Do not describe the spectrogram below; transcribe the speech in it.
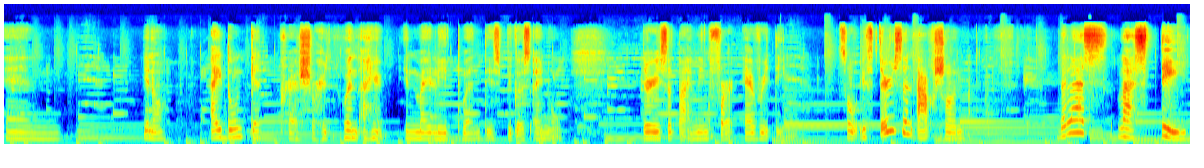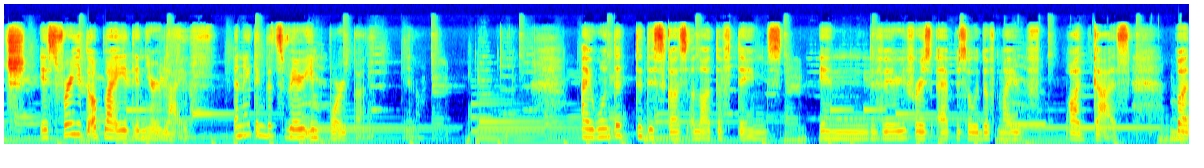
And, you know, I don't get pressured when I'm in my late 20s because I know there is a timing for everything. So, if there's an action the last last stage is for you to apply it in your life. And I think that's very important. I wanted to discuss a lot of things in the very first episode of my podcast. But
